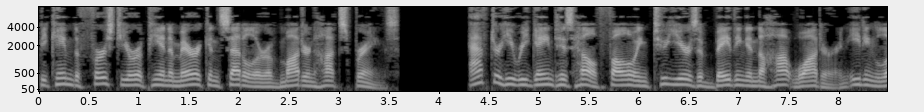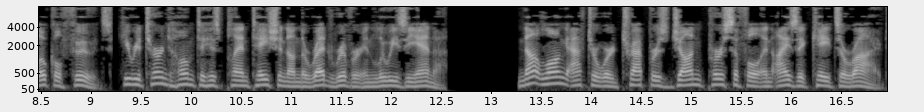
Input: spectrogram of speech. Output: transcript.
became the first European-American settler of modern hot springs. After he regained his health following two years of bathing in the hot water and eating local foods, he returned home to his plantation on the Red River in Louisiana. Not long afterward trappers John Percival and Isaac Cates arrived.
